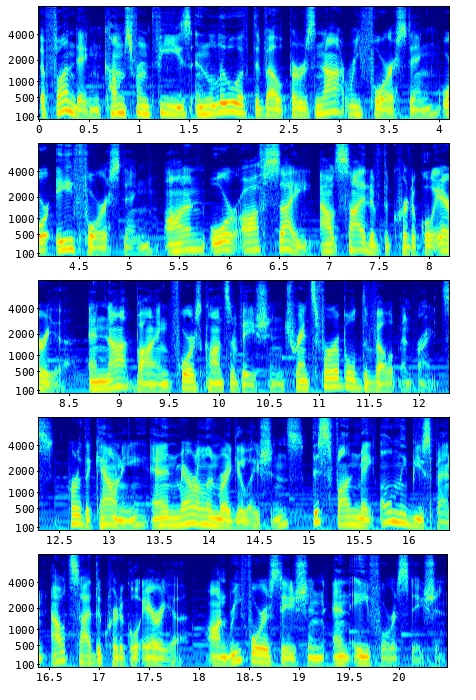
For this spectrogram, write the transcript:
The funding comes from fees in lieu of developers not reforesting or afforesting on or off site outside of the critical area and not buying forest conservation transferable development rights. Per the county and Maryland regulations, this fund may only be spent outside the critical area on reforestation and afforestation,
